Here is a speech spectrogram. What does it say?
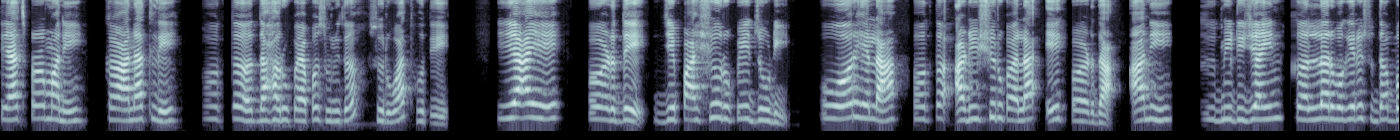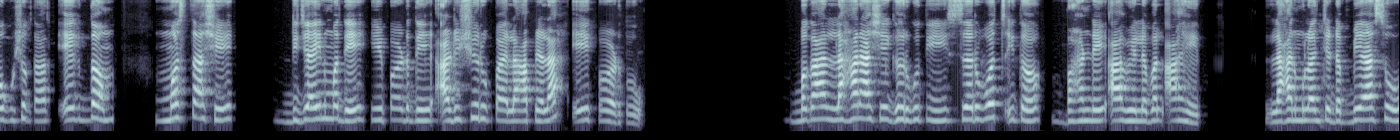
त्याचप्रमाणे कानातले फक्त दहा रुपयापासून इथं सुरुवात होते. हे आहे पडदे जे पाचशे रुपये जोडी. वर ह्याला फक्त अडीचशे रुपयाला एक पडदा. आणि तुम्ही डिझाईन कलर वगैरे सुद्धा बघू शकतात. एकदम मस्त असे डिझाईनमध्ये हे पडदे अडीचशे रुपयाला आपल्याला एक पडतो. बघा लहान असे घरगुती सर्वच इथं भांडे अवेलेबल आहेत. लहान मुलांचे डबे असो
